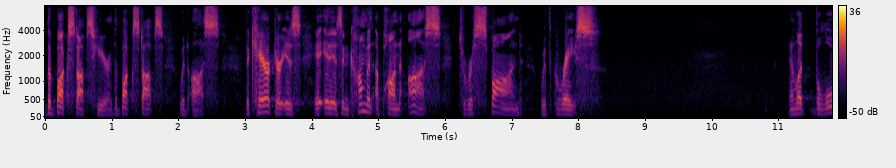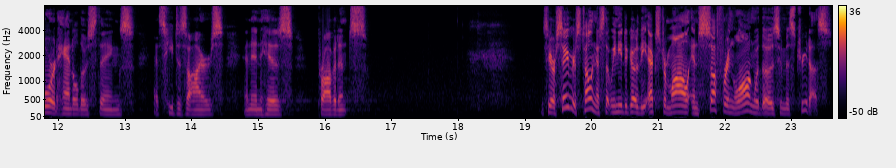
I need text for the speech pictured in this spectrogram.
The buck stops here. The buck stops with us. The character is, it is incumbent upon us to respond with grace. And let the Lord handle those things as He desires and in His providence. See, our Savior is telling us that we need to go the extra mile in suffering long with those who mistreat us.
